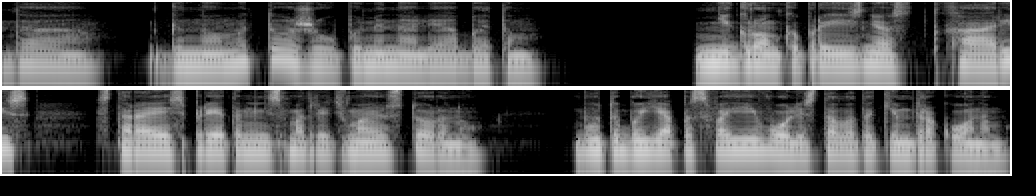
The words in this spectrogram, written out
Да, гномы тоже упоминали об этом. Негромко произнес Тхаарис, стараясь при этом не смотреть в мою сторону, будто бы я по своей воле стала таким драконом.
